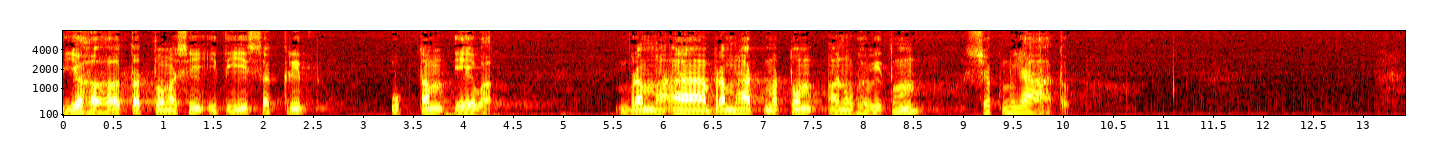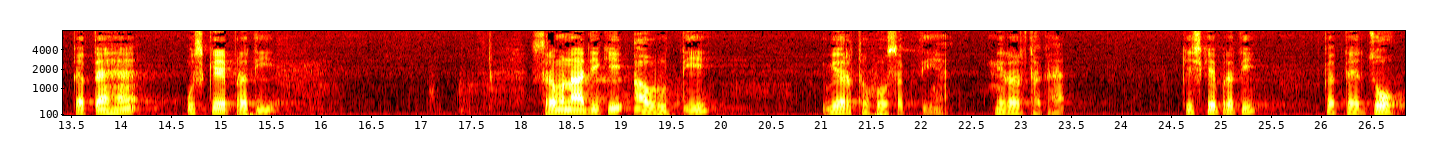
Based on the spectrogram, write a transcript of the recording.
यह तत्वमसी इति सकृत उक्तम एव। ब्रह्मात्मत्व अनुभवितुम शक्नुयात। कहते हैं, उसके प्रति श्रवणादि की आवृत्ति व्यर्थ हो सकती है। निरर्थक है। किसके प्रति? कहते जो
